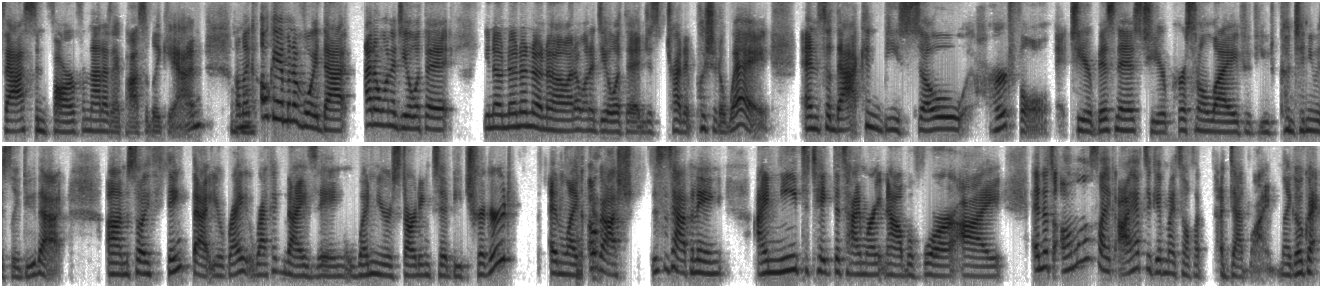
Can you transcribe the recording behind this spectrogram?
fast and far from that as I possibly can. I'm Mhm. like, okay, I'm going to avoid that. I don't want to deal with it. You know, no, no, no, no. I don't want to deal with it and just try to push it away. And so that can be so hurtful to your business, to your personal life if you continuously do that. Um, so I think that you're right, recognizing when you're starting to be triggered and like, oh gosh, this is happening. I need to take the time right now before I, and it's almost like I have to give myself a, a deadline. Like, okay,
